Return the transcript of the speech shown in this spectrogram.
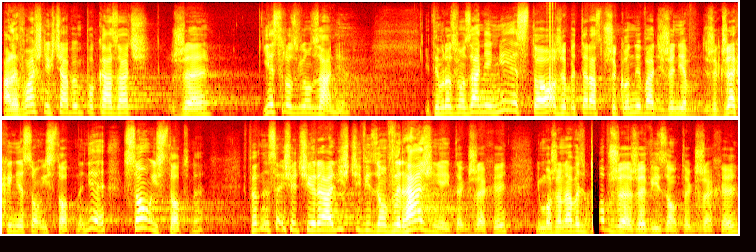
ale właśnie chciałbym pokazać, że jest rozwiązanie. I tym rozwiązaniem nie jest to, żeby teraz przekonywać, że, nie, że grzechy nie są istotne. Nie, są istotne. W pewnym sensie ci realiści widzą wyraźniej te grzechy i może nawet dobrze, że widzą te grzechy,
